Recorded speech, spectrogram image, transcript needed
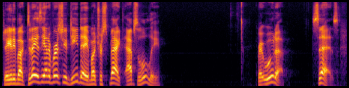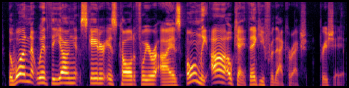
JKD Buck, today is the anniversary of D Day. Much respect. Absolutely. Great Wuda says, the one with the young skater is called For Your Eyes Only. Ah, okay. Thank you for that correction. Appreciate it.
